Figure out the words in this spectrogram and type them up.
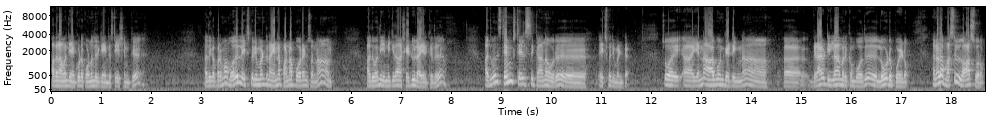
அதை நான் வந்து என் கூட கொண்டு வந்திருக்கேன் இந்த ஸ்டேஷனுக்கு அதுக்கப்புறமா முதல் எக்ஸ்பெரிமெண்ட் நான் என்ன பண்ண போகிறேன்னு சொன்னால் அது வந்து இன்றைக்கி தான் ஷெட்யூல் ஆகிருக்குது அது வந்து ஸ்டெம் ஸ்டெல்ஸுக்கான ஒரு எக்ஸ்பெரிமெண்ட்டு ஸோ என்ன ஆகும்னு கேட்டிங்கன்னா கிராவிட்டி இல்லாமல் இருக்கும்போது லோடு போயிடும். அதனால் மசில் லாஸ் வரும்.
